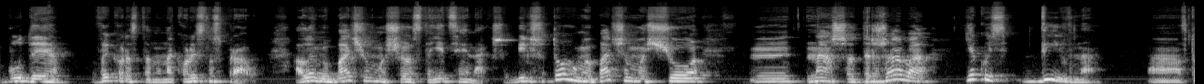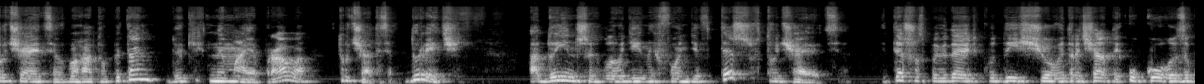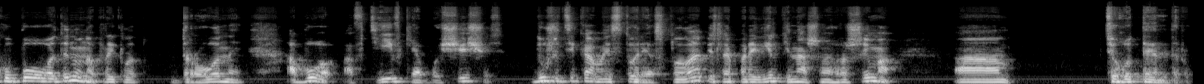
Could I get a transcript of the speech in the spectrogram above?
буде використана на корисну справу. Але ми бачимо, що стається інакше. Більше того, ми бачимо, що наша держава якось дивна втручається в багато питань, до яких немає права втручатися. До речі, а до інших благодійних фондів теж втручаються і теж розповідають, куди що витрачати, у кого закуповувати. Ну, наприклад, дрони або автівки, або ще щось. Дуже цікава історія сплила після перевірки нашими грошима а, цього тендеру.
